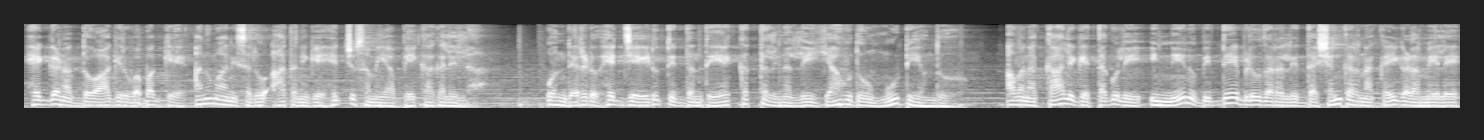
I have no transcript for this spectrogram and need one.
ಹೆಗ್ಗಣದ್ದೋ ಆಗಿರುವ ಬಗ್ಗೆ ಅನುಮಾನಿಸಲು ಆತನಿಗೆ ಹೆಚ್ಚು ಸಮಯ ಬೇಕಾಗಲಿಲ್ಲ. ಒಂದೆರಡು ಹೆಜ್ಜೆ ಇಡುತ್ತಿದ್ದಂತೆಯೇ ಕತ್ತಲಿನಲ್ಲಿ ಯಾವುದೋ ಮೂಟೆಯೊಂದು. ಅವನ ಕಾಲಿಗೆ ತಗುಲಿ ಇನ್ನೇನು ಬಿದ್ದೇ ಬಿಡುವುದರಲ್ಲಿದ್ದ ಶಂಕರನ ಕೈಗಳ ಮೇಲೆ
